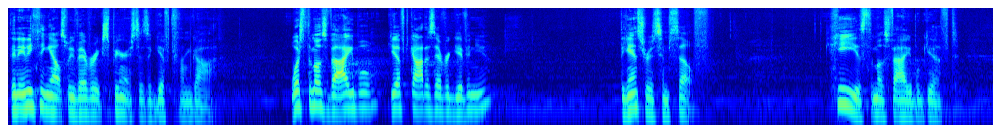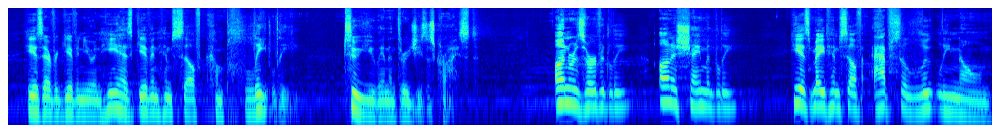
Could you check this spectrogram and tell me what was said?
than anything else we've ever experienced as a gift from God. What's the most valuable gift God has ever given you? The answer is Himself. He is the most valuable gift He has ever given you, and He has given Himself completely to you in and through Jesus Christ. Unreservedly, unashamedly, He has made Himself absolutely known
